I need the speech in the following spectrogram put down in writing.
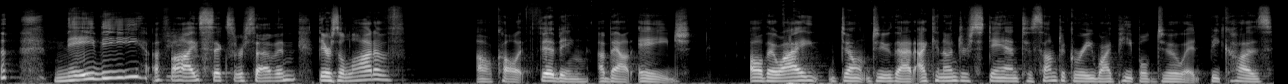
maybe a five, six, or seven. There's a lot of, I'll call it fibbing about age. Although I don't do that, I can understand to some degree why people do it because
